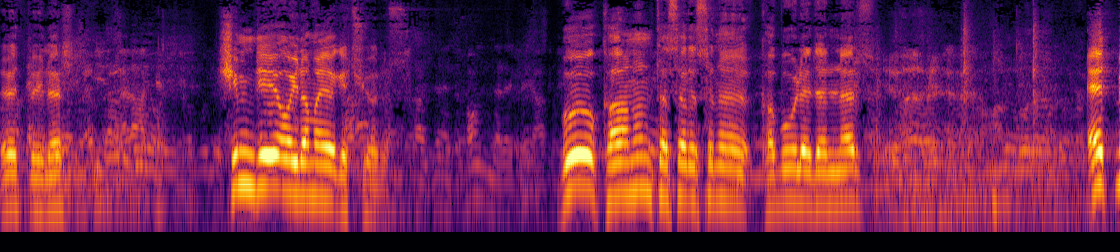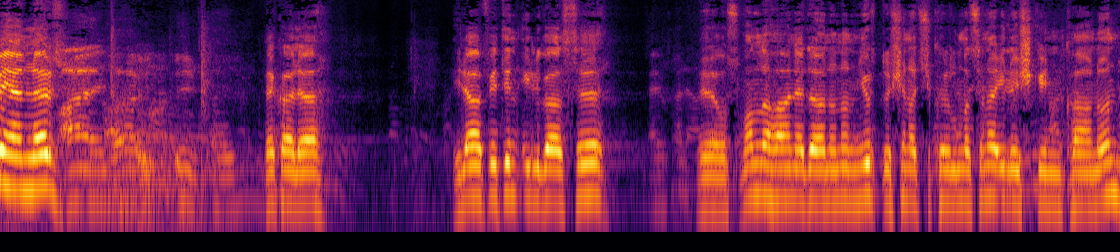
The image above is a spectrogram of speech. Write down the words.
Evet beyler. Şimdi oylamaya geçiyoruz. Bu kanun tasarısını kabul edenler, etmeyenler, pekala, hilafetin ilgası ve Osmanlı Hanedanı'nın yurt dışına çıkarılmasına ilişkin kanun,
